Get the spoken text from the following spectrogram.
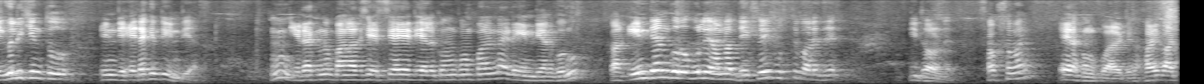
এইগুলি কিন্তু ইন্ডিয়া এটা কিন্তু ইন্ডিয়া। হুম এটা কিন্তু বাংলাদেশে এসিআই ডিএল কোন কোম্পানি না এটা ইন্ডিয়ান গরু। কারণ ইন্ডিয়ান গরুগুলি আমরা দেখলেই বুঝতে পারি যে কী ধরনের। সবসময় এরকম কোয়ালিটি হয় বাট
